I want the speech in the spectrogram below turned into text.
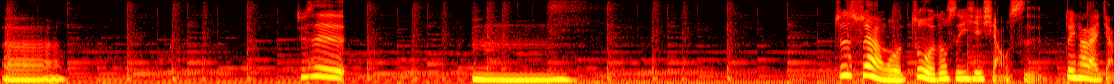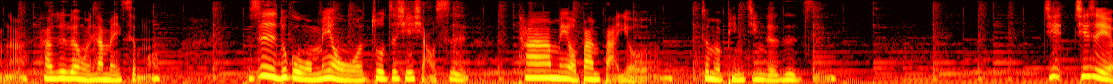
呃，就是，嗯，就是虽然我做的都是一些小事，对他来讲啊，他就认为那没什么。可是如果我没有我做这些小事，他没有办法有这么平静的日子。其其实也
